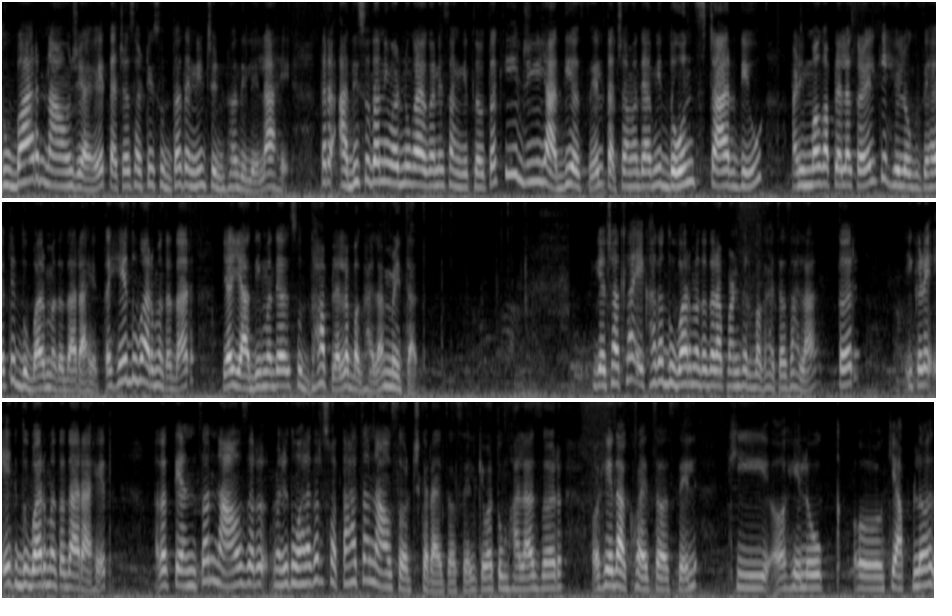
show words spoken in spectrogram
दुबार नाव जे आहे त्याच्यासाठी सुद्धा त्यांनी चिन्ह दिलेलं आहे. तर आधीसुद्धा निवडणूक आयोगाने सांगितलं होतं की जी यादी असेल त्याच्यामध्ये आम्ही दोन स्टार देऊ आणि मग आपल्याला कळेल की हे लोक जे आहेत ते दुबार मतदार आहेत. तर हे दुबार मतदार या यादीमध्ये सुद्धा आपल्याला बघायला मिळतात. याच्यातला एखादा दुबार मतदार आपण जर बघायचा झाला तर इकडे एक दुबार मतदार आहेत. आता त्यांचं नाव जर म्हणजे तुम्हाला जर स्वतःचं नाव सर्च करायचं असेल किंवा तुम्हाला जर हे दाखवायचं असेल की हे लोक की आपलं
